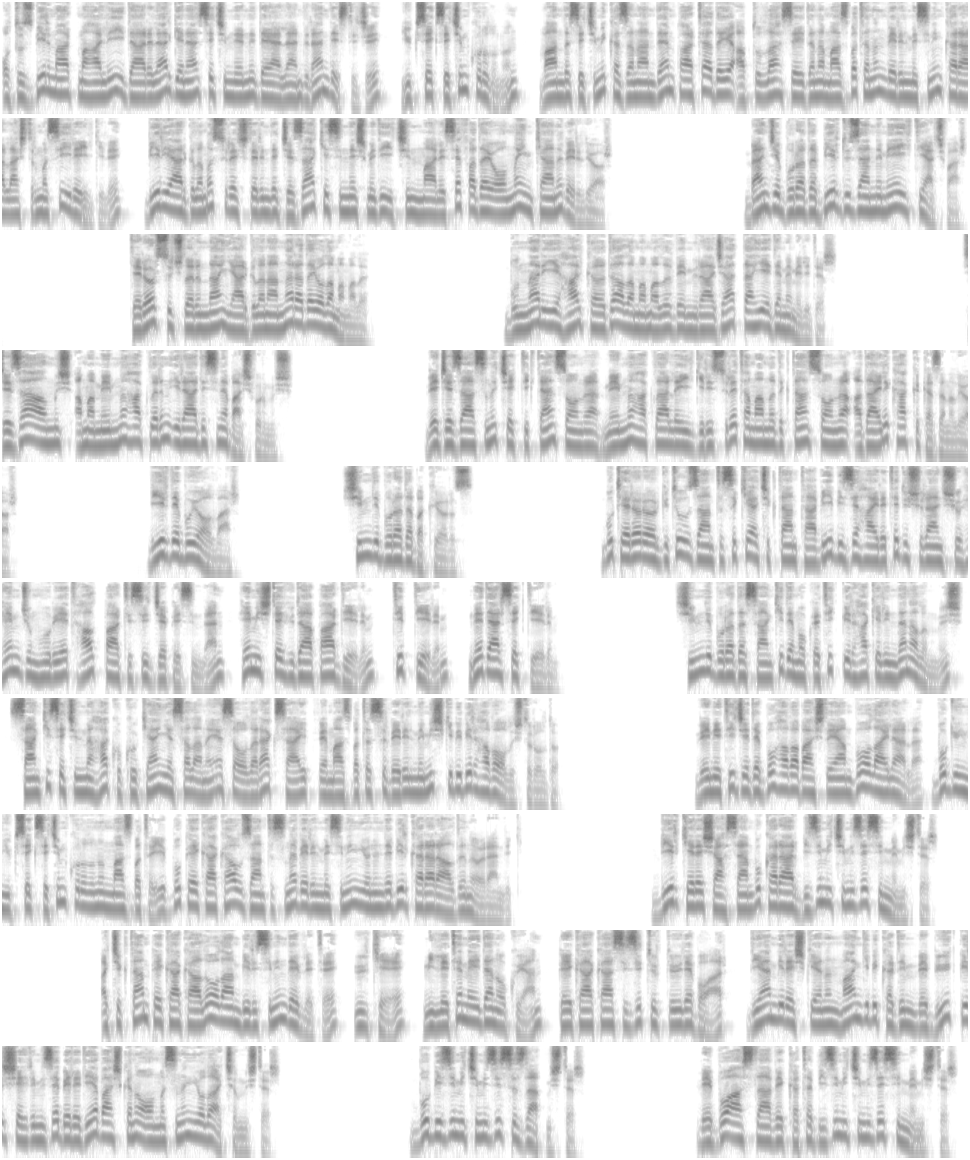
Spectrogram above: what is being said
31 Mart Mahalli İdareler Genel Seçimlerini değerlendiren Destici, Yüksek Seçim Kurulu'nun, Van'da seçimi kazanan DEM Parti adayı Abdullah Zeydan'a mazbatanın verilmesinin kararlaştırması ile ilgili, bir yargılama süreçlerinde ceza kesinleşmediği için maalesef aday olma imkanı veriliyor. Bence burada bir düzenlemeye ihtiyaç var. Terör suçlarından yargılananlar aday olamamalı. Bunlar iyi hal kağıdı alamamalı ve müracaat dahi edememelidir. Ceza almış ama memnu hakların iradesine başvurmuş. Ve cezasını çektikten sonra memnu haklarla ilgili süre tamamladıktan sonra adaylık hakkı kazanılıyor. Bir de bu yol var. Şimdi burada bakıyoruz. Bu terör örgütü uzantısı ki açıktan tabi bizi hayrete düşüren şu hem Cumhuriyet Halk Partisi cephesinden hem işte Hüdapar diyelim, tip diyelim, ne dersek diyelim. Şimdi burada sanki demokratik bir hak elinden alınmış, sanki seçilme hak hukuken yasal anayasa olarak sahip ve mazbatası verilmemiş gibi bir hava oluşturuldu. Ve neticede bu hava başlayan bu olaylarla, bugün Yüksek Seçim Kurulu'nun mazbatayı bu PKK uzantısına verilmesinin yönünde bir karar aldığını öğrendik. Bir kere şahsen bu karar bizim içimize sinmemiştir. Açıktan PKK'lı olan birisinin devlete, ülkeye, millete meydan okuyan, PKK sizi Türklüğüyle boğar, diyen bir eşkıyanın Van gibi kadim ve büyük bir şehrimize belediye başkanı olmasının yolu açılmıştır. Bu bizim içimizi sızlatmıştır. Ve bu asla ve kata bizim içimize sinmemiştir.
